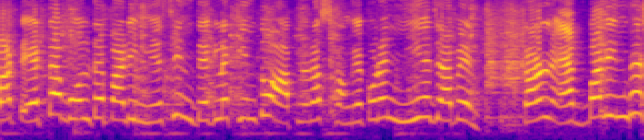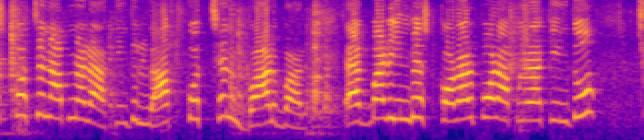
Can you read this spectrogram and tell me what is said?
বাট এটা বলতে পারি, মেশিন দেখলে কিন্তু আপনারা সঙ্গে করে নিয়ে যাবেন। কারণ একবার ইনভেস্ট করছেন আপনারা, কিন্তু লাভ করছেন বারবার। একবার ইনভেস্ট করার পর আপনারা কিন্তু ছ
